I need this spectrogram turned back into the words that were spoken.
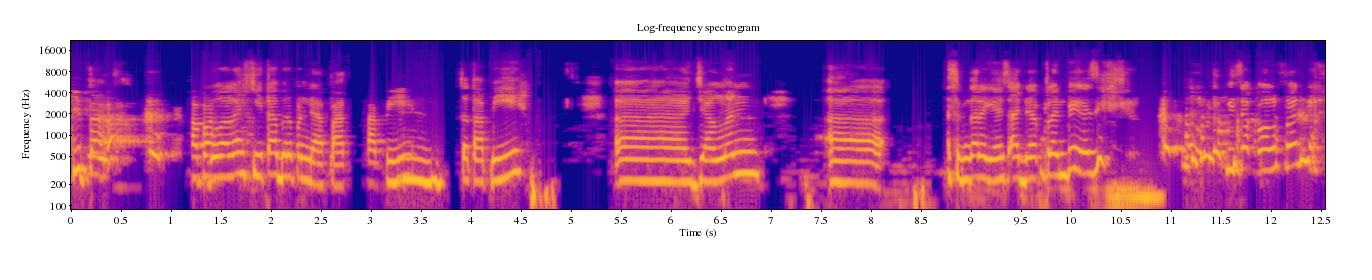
kita apa boleh kita berpendapat, tapi tetapi eh jangan eh sebentar ya guys, ada plan B gak sih? Bisa call friend gak?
